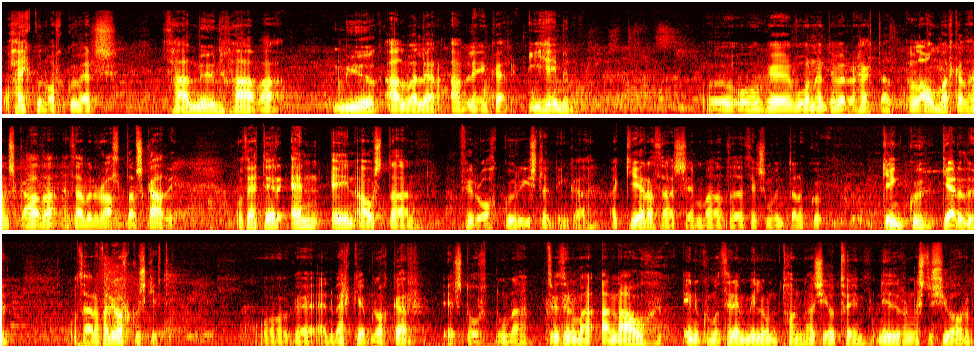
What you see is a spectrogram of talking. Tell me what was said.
og hækkun orkuvers, það mun hafa mjög alvarlegar afleggingar í heiminum. Og eh, vonandi verður hægt að lámarka þann skada en það verður alltaf skadi. Og þetta er enn einn ástæðan fyrir okkur Íslendinga að gera það sem að þeir sem undan gengu, gerðu og það er að fara í orkuskipti. Og, eh, en verkefni okkar er stórt núna. Við þurfum að ná 1,3 miljónum tonna CO2 niður á næstu 7 árum.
